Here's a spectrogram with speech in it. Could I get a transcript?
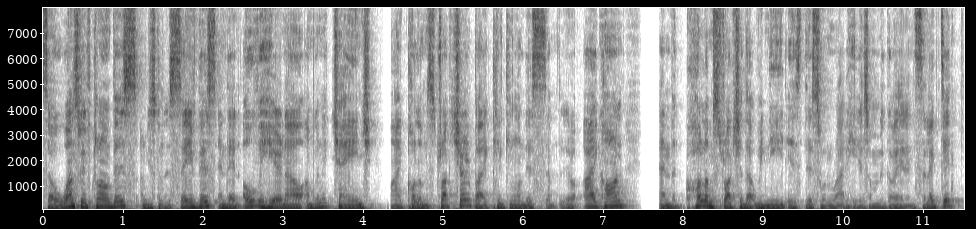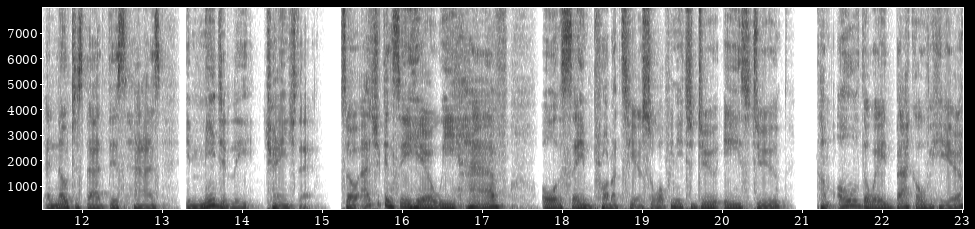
So once we've cloned this, I'm just going to save this. And then over here now, I'm going to change my column structure by clicking on this um, little icon. And the column structure that we need is this one right here. So I'm going to go ahead and select it. And notice that this has immediately changed there. So as you can see here, we have all the same products here. So what we need to do is to come all the way back over here.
